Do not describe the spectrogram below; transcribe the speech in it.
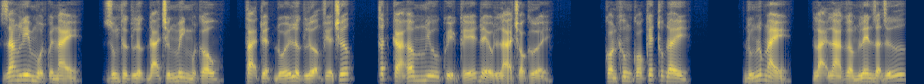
Giang ly một quyền này, dùng thực lực đã chứng minh một câu, tại tuyệt đối lực lượng phía trước, tất cả âm mưu quỷ kế đều là trò cười. Còn không có kết thúc đây. Đúng lúc này, lại là gầm lên giận dữ.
